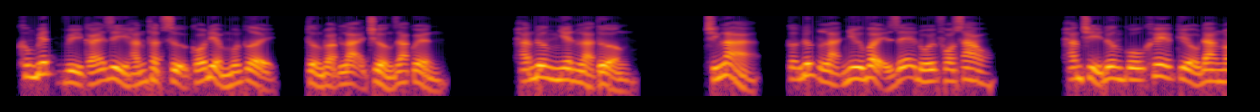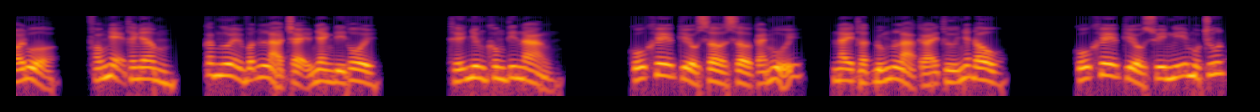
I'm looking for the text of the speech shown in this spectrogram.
không biết vì cái gì hắn thật sự có điểm muốn cười, tưởng đoạt lại trưởng gia quyền. Hắn đương nhiên là tưởng. Chính là, cận đức là như vậy dễ đối phó sao. Hắn chỉ đương cố khê kiều đang nói đùa, phóng nhẹ thanh âm, các ngươi vẫn là chạy nhanh đi thôi. Thế nhưng không tin nàng. Cố khê kiều sờ sờ cái mũi, này thật đúng là cái thứ nhất đâu. Cố khê kiều suy nghĩ một chút,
